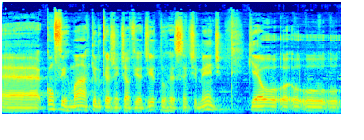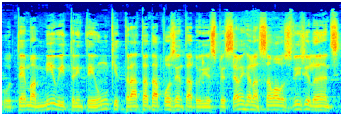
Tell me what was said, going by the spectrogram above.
é, confirmar aquilo que a gente havia dito recentemente, que é o, o, o, o, tema 1031, que trata da aposentadoria especial em relação aos vigilantes.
